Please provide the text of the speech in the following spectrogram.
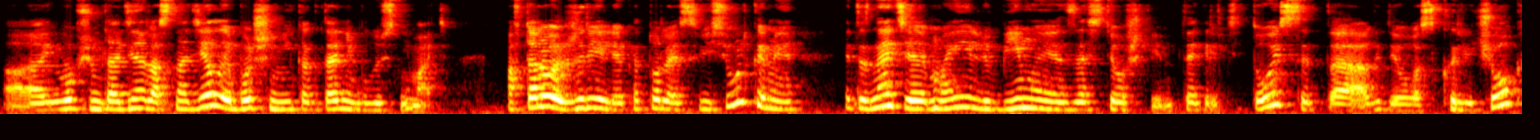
А, и, в общем-то, один раз надела и больше никогда не буду снимать. А второе ожерелье, которое с висюльками, это, знаете, мои любимые застежки Integrity Toys. Это где у вас крючок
